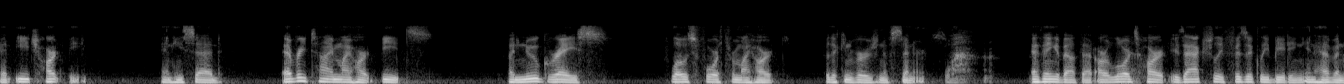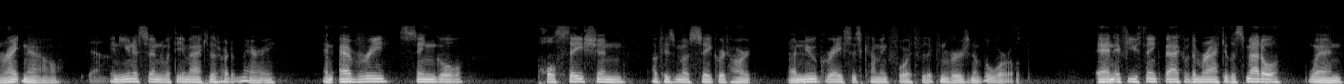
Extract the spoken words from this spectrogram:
at each heartbeat. And he said, Every time my heart beats, a new grace flows forth from my heart for the conversion of sinners. Wow. And think about that. Our Lord's heart is actually physically beating in heaven right now, Yeah. in unison with the Immaculate Heart of Mary, and every single pulsation of His most sacred heart, a new mm-hmm. grace is coming forth for the conversion of the world. And if you think back of the miraculous medal, when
